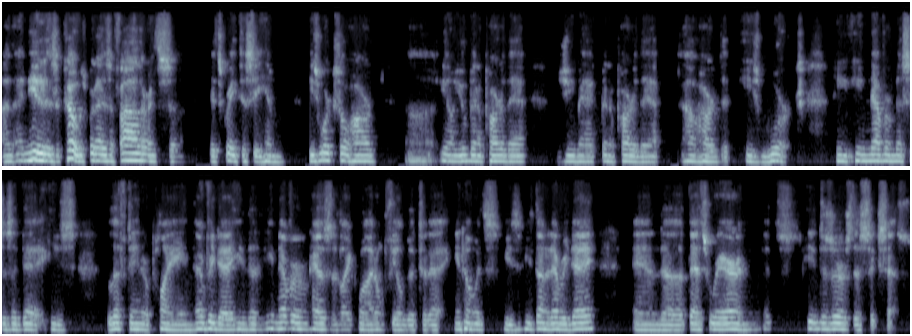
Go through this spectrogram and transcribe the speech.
I, I need it as a coach, but as a father, it's uh, it's great to see him. He's worked so hard. Uh, you know, you've been a part of that. GMAC been a part of that. How hard that he's worked. He he never misses a day. He's lifting or playing every day. He he never has like, well, I don't feel good today. You know, it's he's he's done it every day, and uh, that's rare, and it's he deserves this success.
